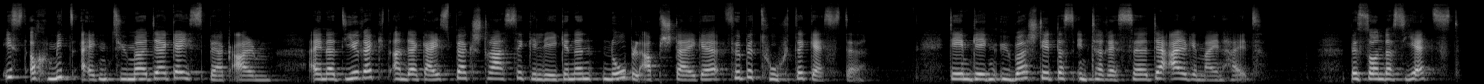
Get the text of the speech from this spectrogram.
ist auch Miteigentümer der Geisbergalm, einer direkt an der Geisbergstraße gelegenen Nobelabsteige für betuchte Gäste. Demgegenüber steht das Interesse der Allgemeinheit. Besonders jetzt,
